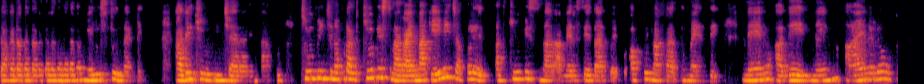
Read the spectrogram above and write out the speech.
దగదగ దగదగ దగదగ మెరుస్తుందండి. అది చూపించారు ఆయన నాకు. చూపించినప్పుడు అది చూపిస్తున్నారు. ఆయన నాకేమీ చెప్పలేదు. అది చూపిస్తున్నారు. ఆ మెరిసే దాని వైపు. అప్పుడు నాకు అర్థమైంది. నేను అదే నేను ఆయనలో ఒక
